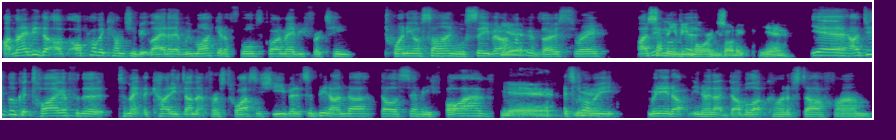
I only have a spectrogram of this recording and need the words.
Uh, maybe the, I'll, I'll, probably come to you a bit later that we might get a fourth guy, maybe for a T20 or something. We'll see. But I'm yeah. happy with those three. I Something a bit at, more exotic. Yeah. Yeah, I did look at Tiger for the to make the cut. He's done that for us twice this year, but it's a bit under dollar seventy five. Yeah, it's probably we need up, you know, that double up kind of stuff. Um,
